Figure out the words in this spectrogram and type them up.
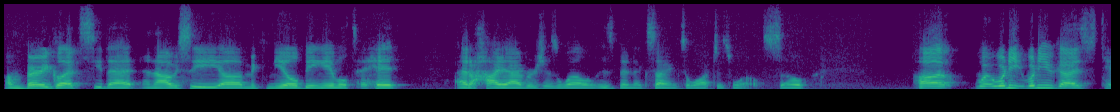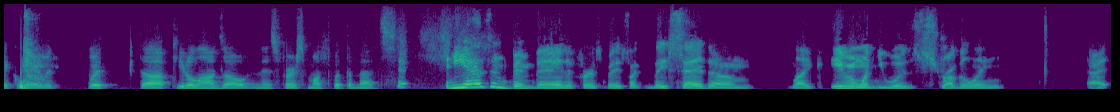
I'm very glad to see that. And obviously, uh, McNeil being able to hit at a high average as well has been exciting to watch as well. So, uh, what, what do you what do you guys take away with with uh, Pete Alonso in his first month with the Mets? He hasn't been bad at first base. Like they said, um, like even when he was struggling at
